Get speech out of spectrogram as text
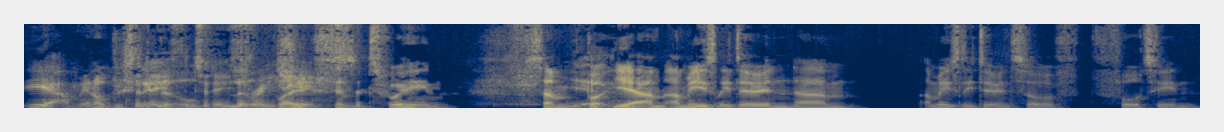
yeah, I mean, obviously do- little, to do little breaks shifts. in between. Some, Yeah. but yeah, I'm, I'm easily doing. Um, I'm easily doing sort of 14,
